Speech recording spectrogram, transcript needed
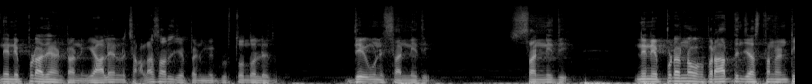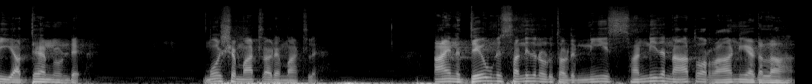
నేను ఎప్పుడు అదే అంటాను. ఈ ఆలయంలో చాలాసార్లు చెప్పాను మీకు గుర్తుందో లేదు. దేవుని సన్నిధి సన్నిధి. నేను ఎప్పుడన్నా ఒక ప్రార్థన చేస్తానంటే ఈ అధ్యాయం నుండే. మోషే మాట్లాడే మాటలే. ఆయన దేవుని సన్నిధిని అడుగుతాడు నీ సన్నిధి నాతో రాని ఎడలా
